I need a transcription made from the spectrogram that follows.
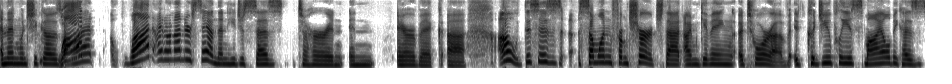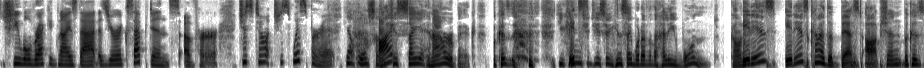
and then when she goes What? what what i don't understand then he just says to her in in arabic uh oh this is someone from church that i'm giving a tour of it, could you please smile because she will recognize that as your acceptance of her just don't just whisper it Yeah, also, I- just say it in Arabic because you can introduce her, you can say whatever the hell you want, can't you? It is it is kind of the best option because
